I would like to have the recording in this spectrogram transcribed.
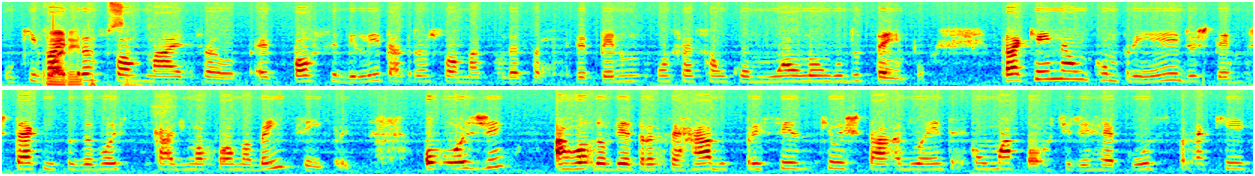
O que vai 40%. transformar essa, é, possibilita a transformação dessa PPP numa concessão comum ao longo do tempo. Para quem não compreende os termos técnicos, eu vou explicar de uma forma bem simples. Hoje, a rodovia Transcerrados precisa que o Estado entre com um aporte de recursos para que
